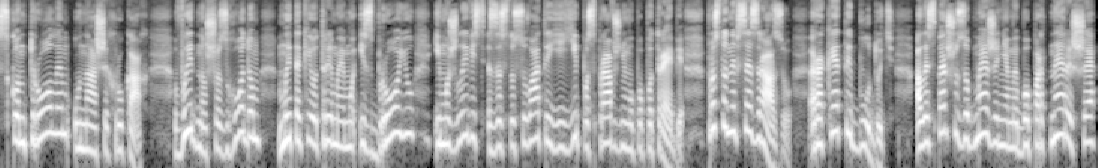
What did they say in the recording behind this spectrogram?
з контролем у наших руках. Видно, що згодом ми таки отримаємо і зброю, і можливість застосувати її по-справжньому по потребі. Просто не все зразу. Ракети будуть, але спершу з обмеженнями, бо партнери ще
